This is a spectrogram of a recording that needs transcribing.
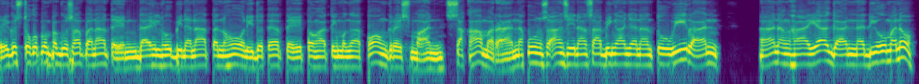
Eh gusto ko pong pag-usapan natin dahil ho binanatan ho ni Duterte itong ating mga congressman sa Kamara na kung saan sinasabi nga niya ng tuwiran ah, ng hayagan na di umano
